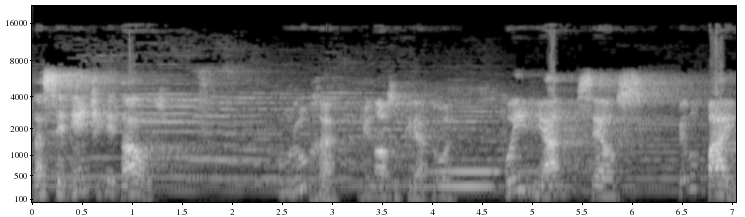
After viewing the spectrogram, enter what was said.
da semente de Daud. O Ruha de nosso Criador foi enviado dos céus, pelo Pai,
